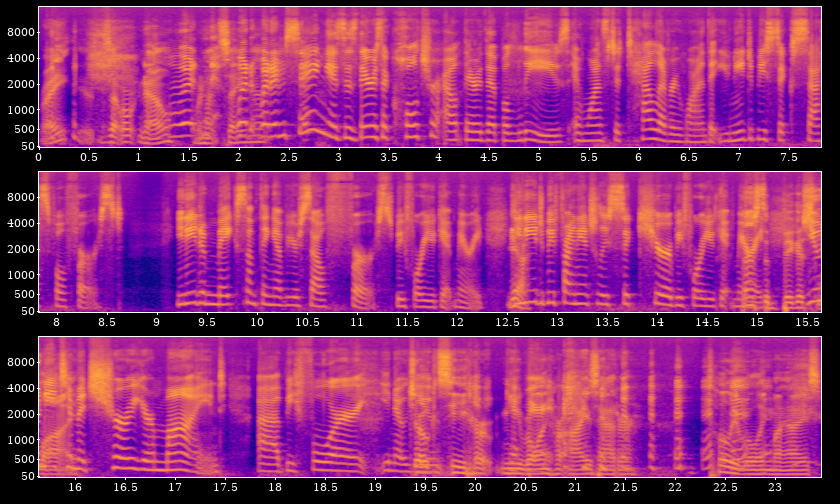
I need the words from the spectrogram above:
Right? Is that what? No, What, we're not saying what, that. what I'm saying is, is there is a culture out there that believes and wants to tell everyone that you need to be successful first. You need to make something of yourself first before you get married. Yeah. You need to be financially secure before you get married. That's the biggest You lie. need to mature your mind uh, before you know Joe you can see her me rolling her eyes at her, totally rolling my eyes.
